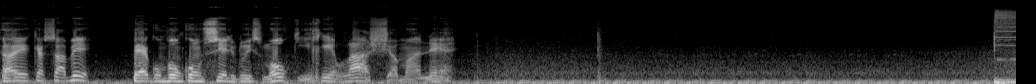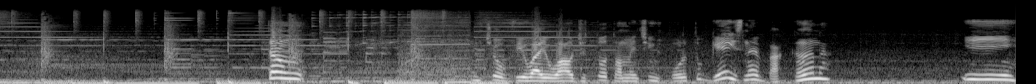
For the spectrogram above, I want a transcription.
Aí, quer saber? Pega um bom conselho do Smoke e relaxa, mané. Então, gente ouviu aí o áudio totalmente em português, né? Bacana. E.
